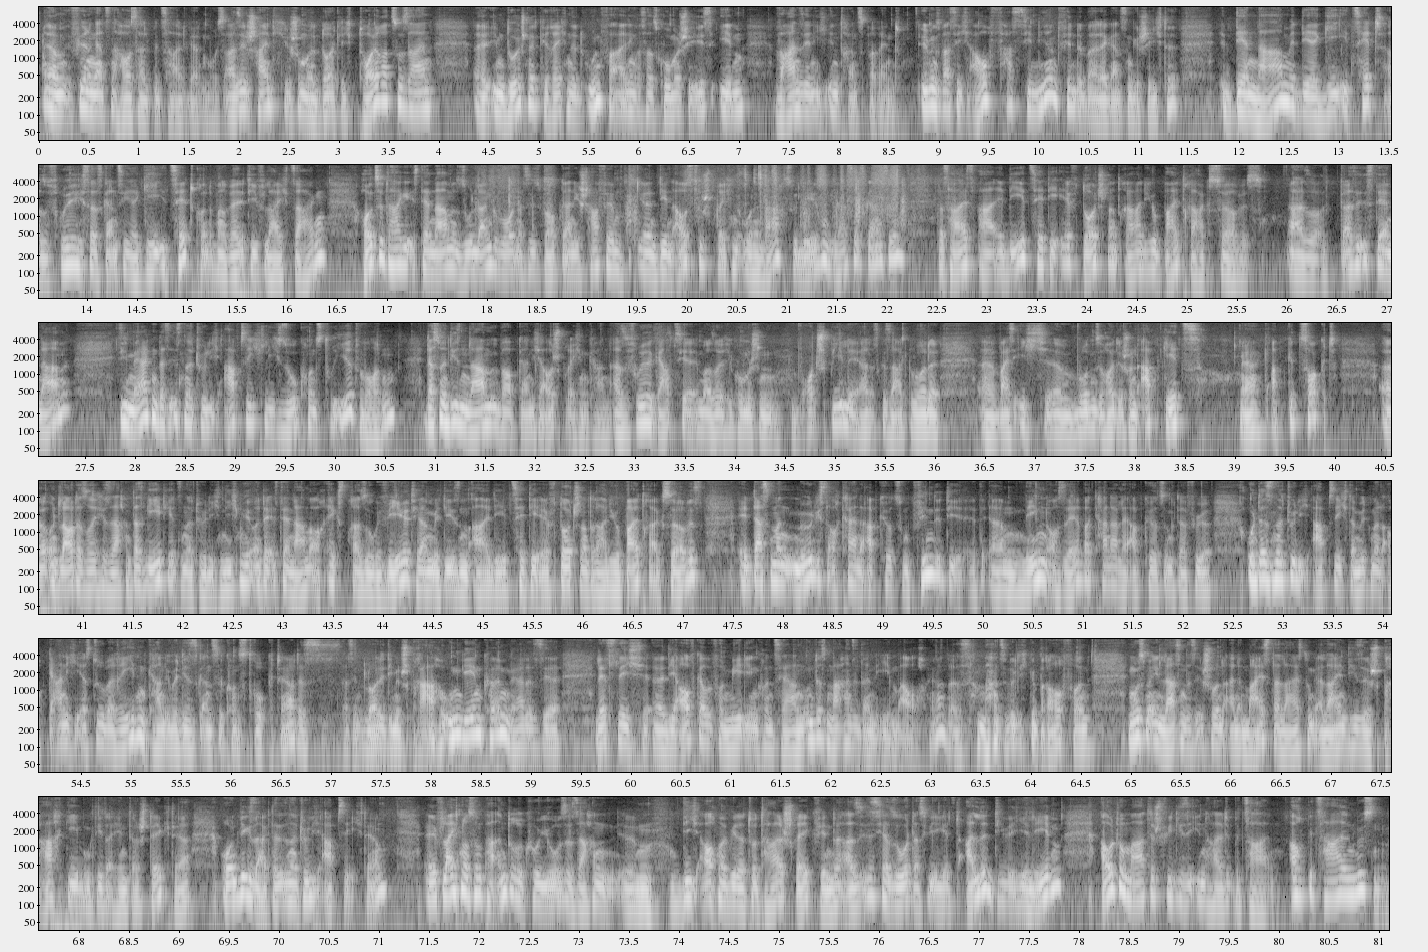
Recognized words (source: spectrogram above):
für den ganzen Haushalt bezahlt werden muss. Also es scheint hier schon mal deutlich teurer zu sein, äh, im Durchschnitt gerechnet und vor allen Dingen, was das Komische ist, eben wahnsinnig intransparent. Übrigens, was ich auch faszinierend finde bei der ganzen Geschichte, der Name der GEZ, also früher hieß das Ganze ja GEZ, konnte man relativ leicht sagen. Heutzutage ist der Name so lang geworden, dass ich es überhaupt gar nicht schaffe, äh, den auszusprechen, ohne nachzulesen. Wie heißt das Ganze? Das heißt ARD, ZDF, Deutschlandradio Beitragsservice. Also, das ist der Name. Sie merken, das ist natürlich absichtlich so konstruiert worden, dass man diesen Namen überhaupt gar nicht aussprechen kann. Also früher gab es ja immer solche komischen Wortspiele, ja, dass gesagt wurde, äh, weiß ich, äh, wurden sie heute schon abgeht's, ja, abgezockt. Äh, und lauter solche Sachen. Das geht jetzt natürlich nicht mehr und da ist der Name auch extra so gewählt, ja, mit diesem ARD, ZDF, Deutschlandradio Beitragsservice, äh, dass man möglichst auch keine Abkürzung findet. Die äh, nehmen auch selber keinerlei Abkürzung dafür. Und das ist natürlich Absicht, damit man auch gar nicht erst drüber reden kann, über dieses ganze Konstrukt. Ja. Das, das sind Leute, die mit Sprache umgehen können. Ja. Das ist ja letztlich äh, die Aufgabe von Medienkonzernen und das machen sie dann eben auch. Ja. Das machen sie wirklich Gebrauch von. Muss man ihnen lassen, das ist schon eine Meisterleistung, allein diese Sprachgebung, die dahinter steckt. Ja. Und wie gesagt, das ist natürlich Absicht. Ja. Äh, vielleicht noch so ein paar andere kuriose Sachen, ähm, die ich auch mal wieder total schräg finde. Also es ist ja so, dass wir jetzt alle, die wir hier leben, automatisch für diese Inhalte bezahlen. Auch bezahlen müssen.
